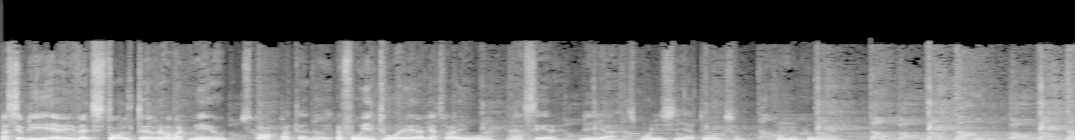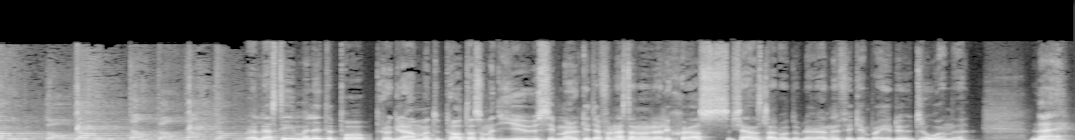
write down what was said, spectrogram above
Fast jag blir, är ju väldigt stolt över att ha varit med och skapat den. Och jag får ju en tår i ögat varje år när jag ser nya små Lucia-tåg som kommer och sjunger. Jag läste in mig lite på programmet och pratade som ett ljus i mörkret. Jag får nästan en religiös känsla och då blev jag nyfiken på, är du troende? Nej,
